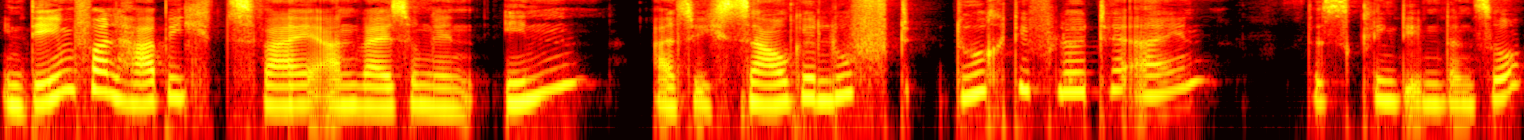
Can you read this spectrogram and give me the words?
In dem Fall habe ich zwei Anweisungen in, also ich sauge Luft durch die Flöte ein. Das klingt eben dann so.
